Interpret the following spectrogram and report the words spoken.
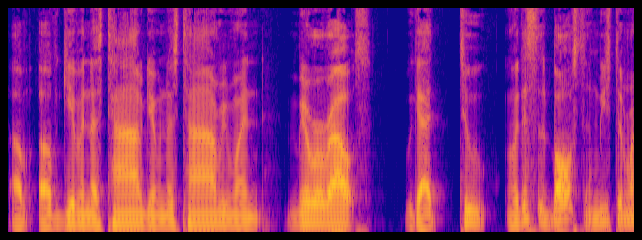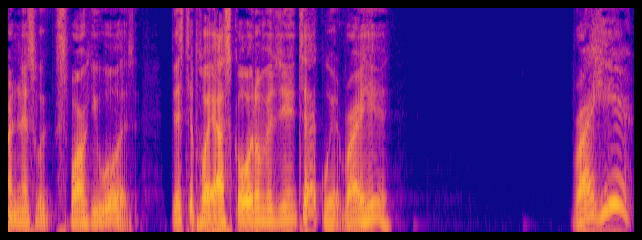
of of giving us time, giving us time. We run mirror routes. We got two. Oh, this is Boston. We used to run this with Sparky Woods. This the play I scored on Virginia Tech with right here. Right here.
